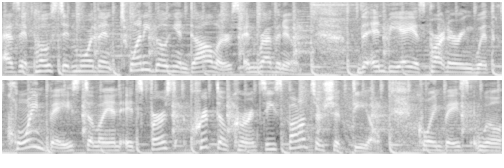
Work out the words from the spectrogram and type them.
as it posted more than $20 billion in revenue. The NBA is partnering with Coinbase to land its first cryptocurrency sponsorship deal. Coinbase will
